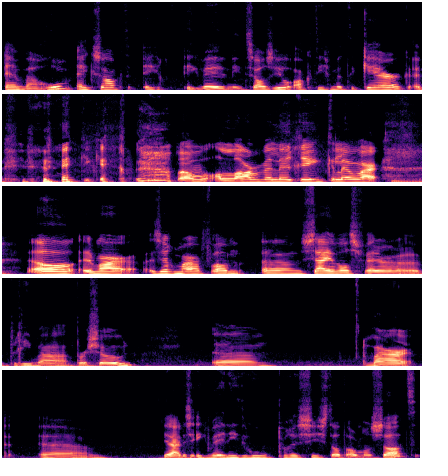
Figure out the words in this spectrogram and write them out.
En waarom exact? Ik, ik weet het niet. Ze was heel actief met de kerk. En dan denk ik echt allemaal alarmbellen rinkelen. Maar, oh, maar zeg maar van, ehm, zij was verder een prima persoon. Ehm, maar, ehm, ja, dus ik weet niet hoe precies dat allemaal zat.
